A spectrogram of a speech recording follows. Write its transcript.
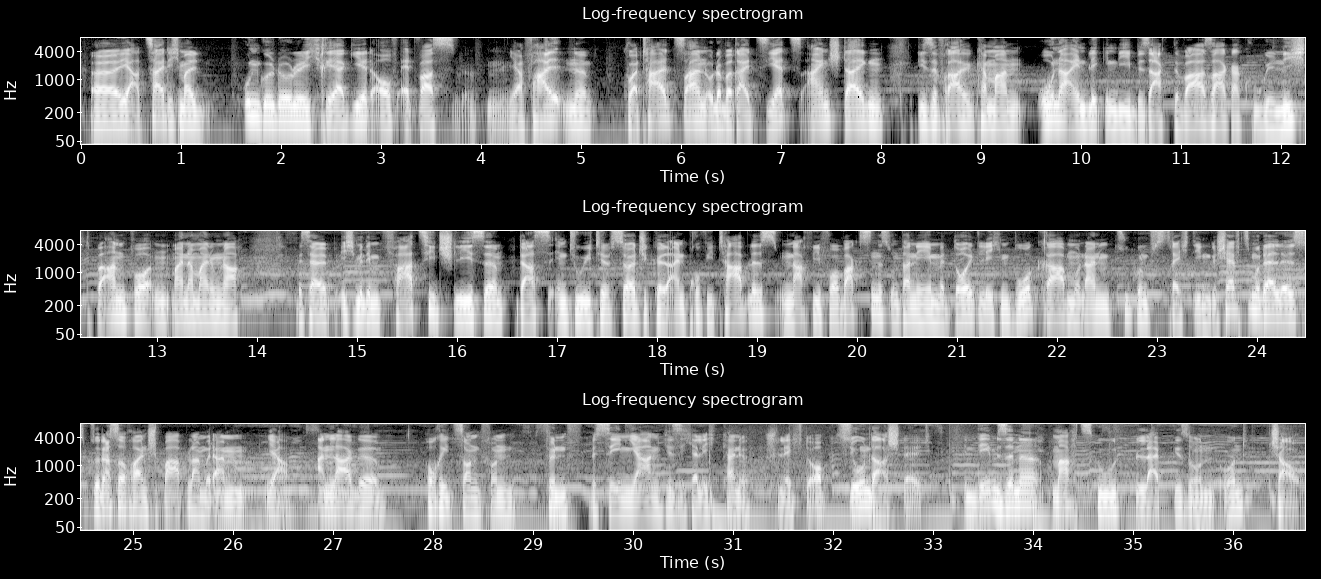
äh, ja, zeitig mal ungeduldig reagiert auf etwas ja, verhaltene Quartalzahlen oder bereits jetzt einsteigen? Diese Frage kann man ohne Einblick in die besagte Wahrsagerkugel nicht beantworten, meiner Meinung nach. Weshalb ich mit dem Fazit schließe, dass Intuitive Surgical ein profitables und nach wie vor wachsendes Unternehmen mit deutlichem Burggraben und einem zukunftsträchtigen Geschäftsmodell ist, sodass auch ein Sparplan mit einem ja, Anlagehorizont von 5 bis 10 Jahren hier sicherlich keine schlechte Option darstellt. In dem Sinne, macht's gut, bleibt gesund und ciao.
